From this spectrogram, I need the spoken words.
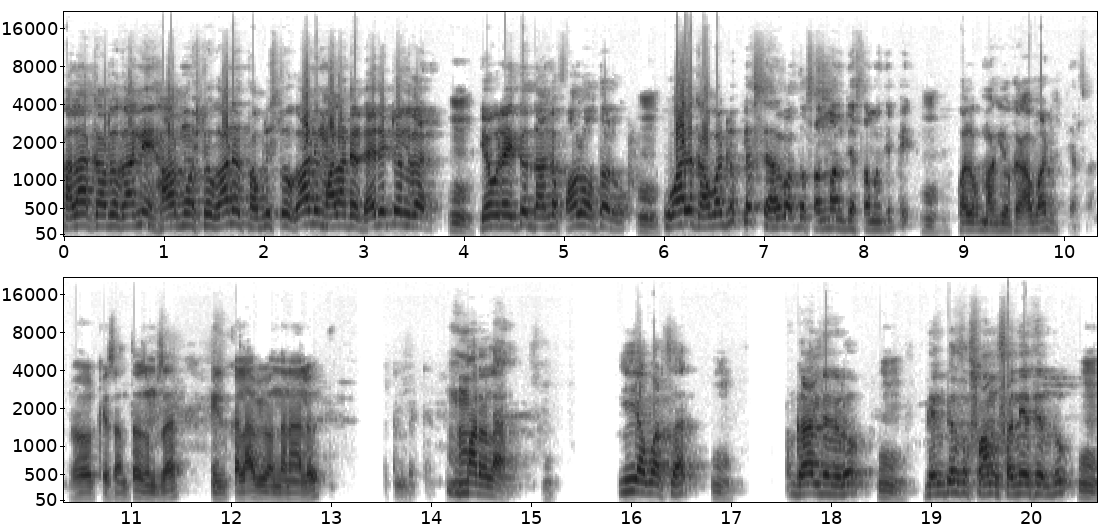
కళాకారులు కానీ హార్మోనిస్ట్ కానీ పబ్లిస్ట్ కానీ మాలాంటి డైరెక్టర్లు కానీ ఎవరైతే దాంట్లో ఫాలో అవుతారో వాళ్ళకి అవార్డులు ప్లస్ వాళ్ళతో సన్మానం చేస్తామని చెప్పి. వాళ్ళకు మాకు ఒక అవార్డు ఇచ్చారు ఓకే సంతోషం సార్. మీకు కళాభివందనాలు. మరలా ఈ అవార్డు సార్ గార్డెన్లో వెంకటేశ్వర స్వామి ఉమ్,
